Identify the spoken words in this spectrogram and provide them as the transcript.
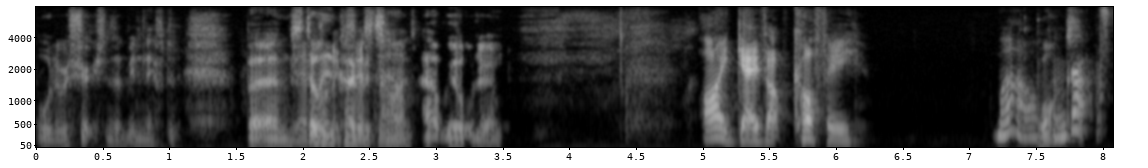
all the restrictions have been lifted, but um, Yeah, still in doesn't COVID times. How we all doing? I gave up coffee. wow, what? congrats.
